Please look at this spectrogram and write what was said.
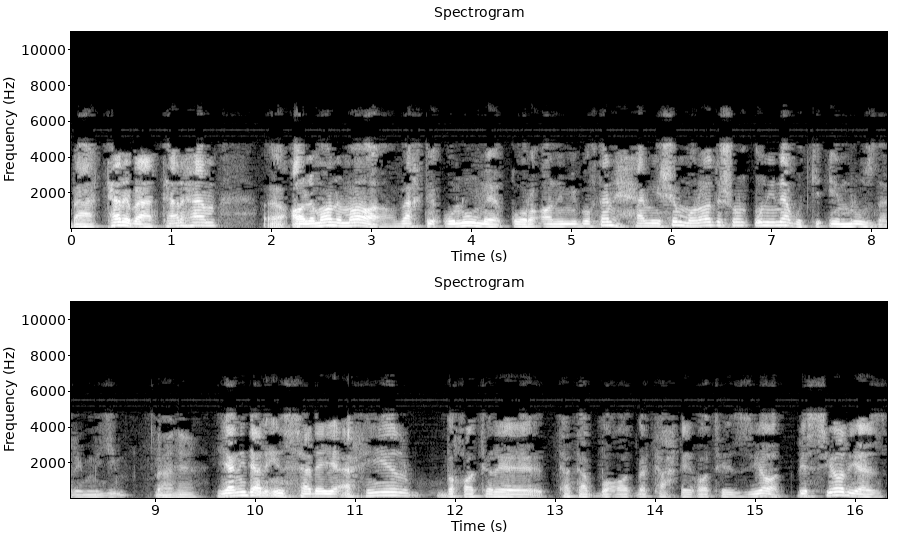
بعدتر بعدتر هم عالمان ما وقتی علوم قرآنی می‌گفتن همیشه مرادشون اونی نبود که امروز داریم میگیم بله یعنی در این صده اخیر به خاطر تتبعات و تحقیقات زیاد بسیاری از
